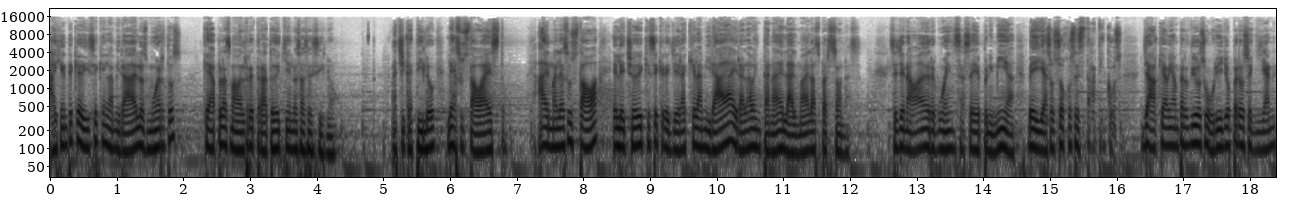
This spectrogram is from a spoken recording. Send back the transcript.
Hay gente que dice que en la mirada de los muertos queda plasmado el retrato de quien los asesinó. A Chikatilo le asustaba esto. Además le asustaba el hecho de que se creyera que la mirada era la ventana del alma de las personas. Se llenaba de vergüenza, se deprimía, veía esos ojos estáticos, ya que habían perdido su brillo, pero seguían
